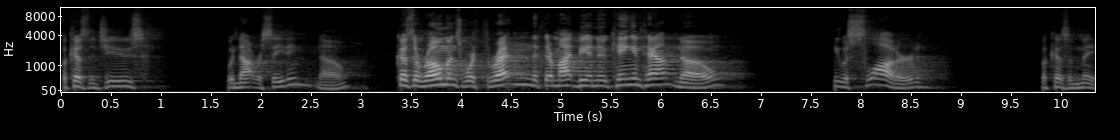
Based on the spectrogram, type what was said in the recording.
Because the Jews would not receive him? No. Because the Romans were threatened that there might be a new king in town? No. He was slaughtered because of me.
